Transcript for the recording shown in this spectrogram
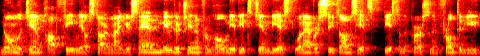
normal gen pop female starting out you're saying maybe they're training from home maybe it's gym based whatever suits. Obviously it's based on the person in front of you.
